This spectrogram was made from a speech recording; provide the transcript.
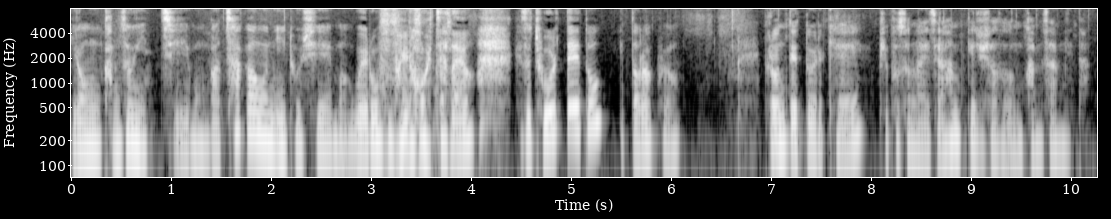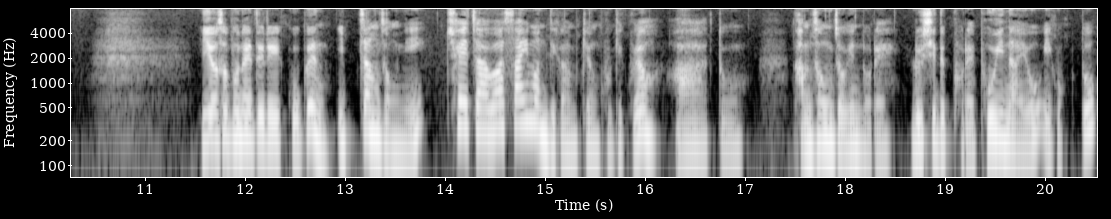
이런 감성이 있지. 뭔가 차가운 이 도시에 막 외로움 막 이런 거 있잖아요. 그래서 좋을 때도 있더라고요. 그런 때 또 이렇게 비포 선라이즈와 함께 해주셔서 너무 감사합니다. 이어서 보내드릴 곡은 입장 정리 최자와 사이먼디가 함께한 곡이고요. 아 또 감성적인 노래 루시드 폴의 보이나요? 이 곡도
